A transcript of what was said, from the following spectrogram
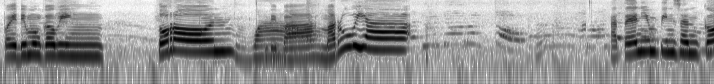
Pwede mong gawing turon. Wow. di ba Maruya. At ayan yung pinsan ko.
